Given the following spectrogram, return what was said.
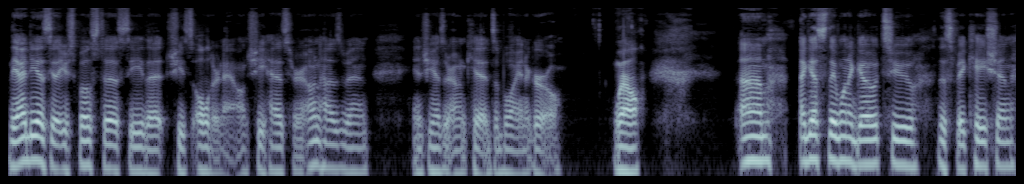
the idea is that you're supposed to see that she's older now and she has her own husband and she has her own kids, a boy and a girl. Well, um, I guess they want to go to this vacation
